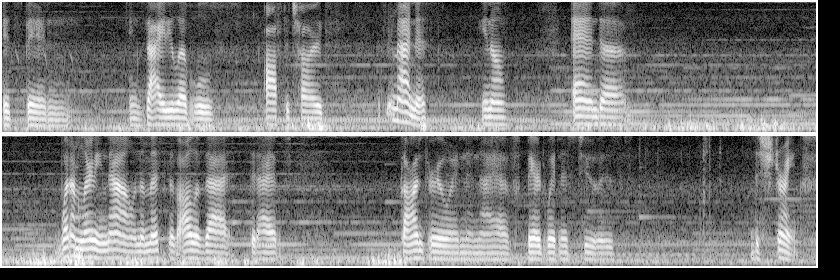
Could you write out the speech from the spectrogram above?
It's been anxiety levels off the charts. It's been madness, you know, and. Uh, what I'm learning now in the midst of all of that that I've gone through and, and I have bared witness to is the strength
